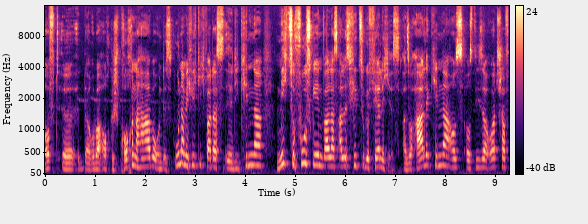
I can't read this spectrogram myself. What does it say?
oft äh, darüber auch gesprochen habe und es unheimlich wichtig war, dass äh, die Kinder nicht zu Fuß gehen, weil das alles viel zu gefährlich ist. Also alle Kinder aus, aus dieser Ortschaft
